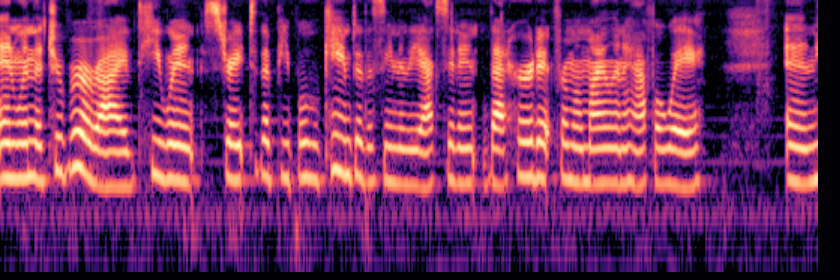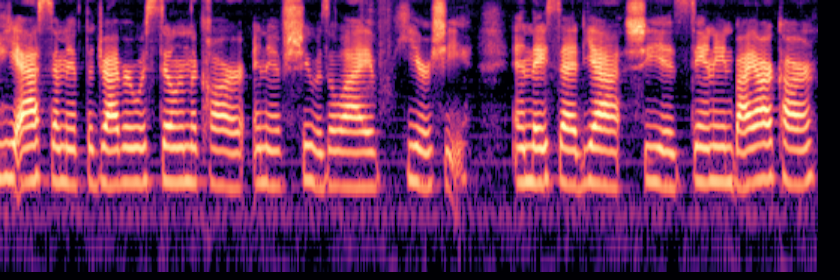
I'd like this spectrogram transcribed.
And when the trooper arrived, he went straight to the people who came to the scene of the accident that heard it from a mile and a half away. And he asked them if the driver was still in the car and if she was alive, he or she. And they said, yeah, she is standing by our car.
